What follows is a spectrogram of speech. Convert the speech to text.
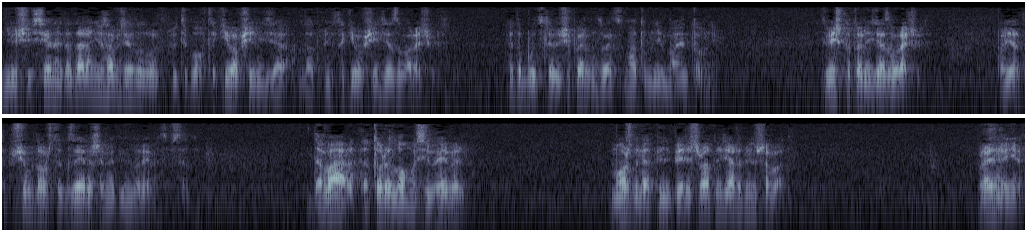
Гниющие сено и так далее, они сами себе добавляют тепло. В такие вообще нельзя в такие вообще нельзя заворачивать. Это будет следующий перег, называется матумним, майнтомним. Это вещь, которую нельзя заворачивать. Понятно. Почему? Потому что гзейра шамятмин время. Давар, который лому сивгевель, можно ли отменить перед шаббат, нельзя отменить шаббат. Правильно или нет?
